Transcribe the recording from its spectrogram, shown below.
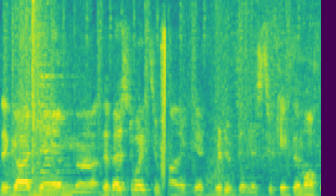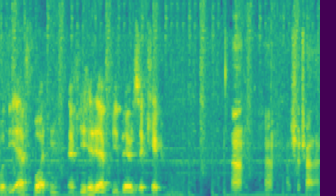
the goddamn uh, the best way to kind of get rid of them is to kick them off with the F button. If you hit F, you, there's a kick. Oh, huh, I should try that.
